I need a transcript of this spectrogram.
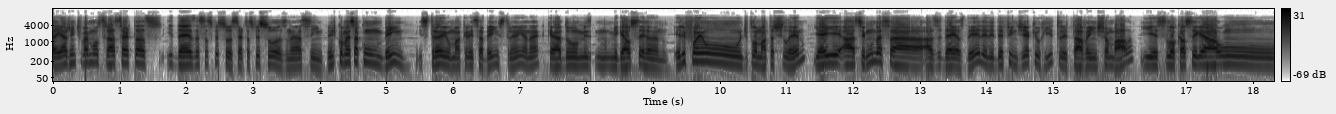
Aí a gente vai mostrar certas ideias dessas pessoas, certas pessoas, né? Assim, a gente começa com um bem estranho, uma crença bem estranha, né? Que é a do Miguel Serrano. Ele foi um diplomata chileno, e aí, segundo essa, as ideias dele, ele defendia que o Hitler estava em Shambhala, e esse local seria um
